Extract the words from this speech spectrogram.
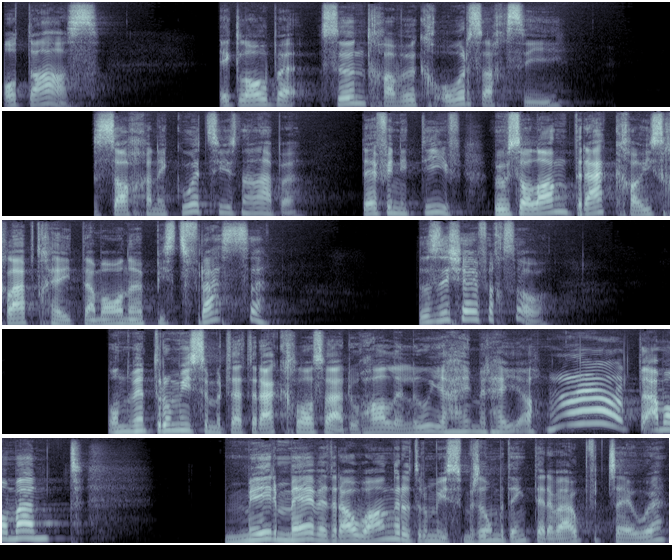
Auch das. Ich glaube, Sünde kann wirklich Ursache sein, dass Sachen nicht gut sind in unserem Leben. Definitiv. Weil solange Dreck an uns klebt, hat der Mann etwas zu fressen. Das ist einfach so. Und darum müssen wir den Dreck loswerden. Und Halleluja, haben wir ja ah, diesen Moment. Mehr, mehr als alle anderen. Darum müssen wir es unbedingt der Welt erzählen.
